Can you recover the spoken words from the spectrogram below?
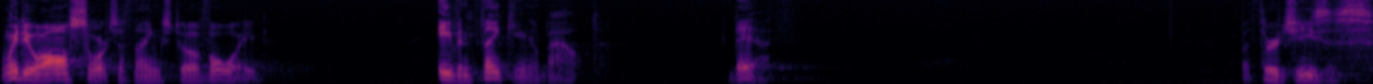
And we do all sorts of things to avoid even thinking about death. But through Jesus,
